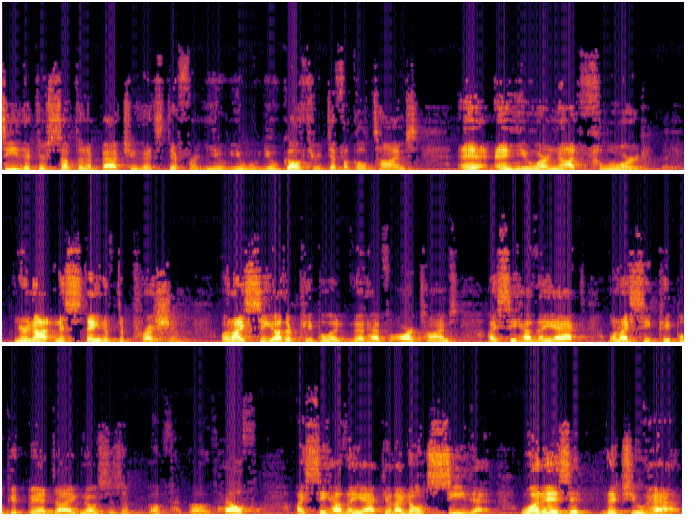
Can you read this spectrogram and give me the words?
see that there's something about you that's different. You, you, you go through difficult times and, and you are not floored. You're not in a state of depression. When I see other people that, that have hard times, I see how they act. When I see people get bad diagnoses of, of, of health, I see how they act, and I don't see that. What is it that you have?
